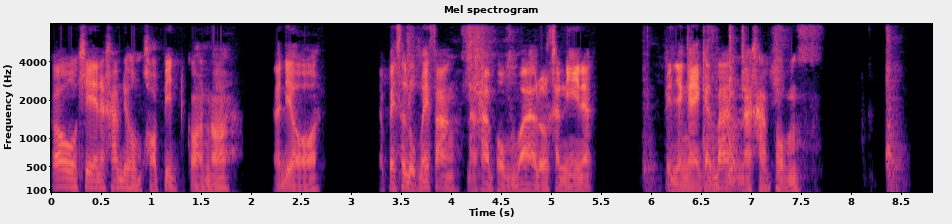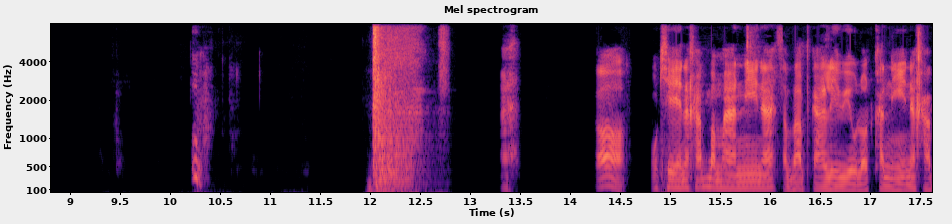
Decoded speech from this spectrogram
ก็โอเคนะครับ เดี๋ยวผมขอปิดก่อนเนาะแล้วเดี๋ยวจะไปสรุปให้ฟังนะครับ ผมว่ารถคันนี้เนี่ยเป็นยังไงกันบ้างนะครับ ผมอุ๊บอะ ก็โอเคนะครับ ประมาณนี้นะสำหรับการรีวิวรถคันนี้นะครับ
